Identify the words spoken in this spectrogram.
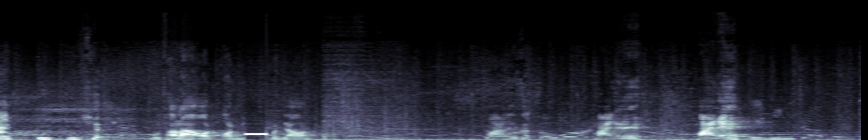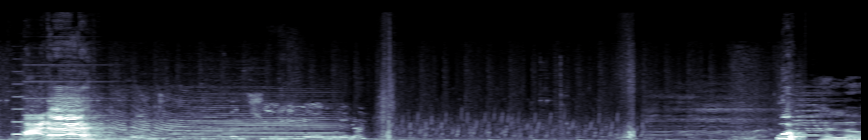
อุ้ยอุ้ยอุ้ยเชี่ยโมทาร่าอ่อนอ่อนปัญญาอ่อนมาเลยสัตว์มาเลยมาเลยดีดีมาเลยเป็นคิวนี่งงเลยนะอุ้ย Hello,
